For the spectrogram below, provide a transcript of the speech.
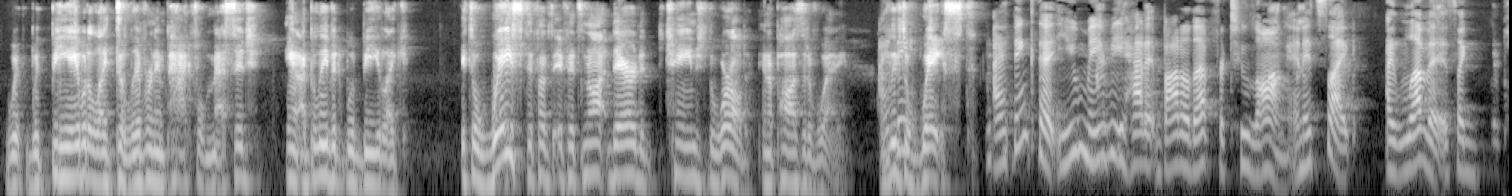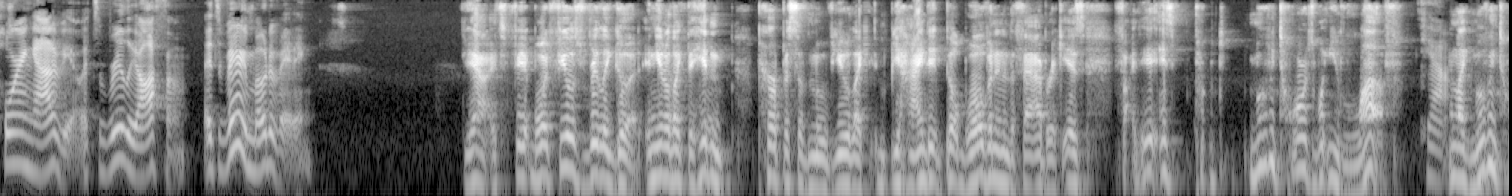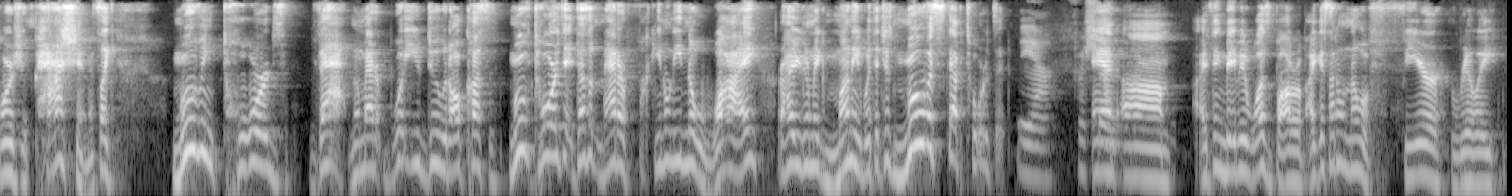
with with being able to like deliver an impactful message. And I believe it would be like it's a waste if if it's not there to change the world in a positive way. I believe think, it's a waste. I think that you maybe had it bottled up for too long, and it's like I love it. It's like pouring out of you. It's really awesome. It's very motivating. Yeah, it's well, it feels really good, and you know, like the hidden purpose of Move You, like behind it, built woven into the fabric, is is moving towards what you love. Yeah, and like moving towards your passion. It's like moving towards that no matter what you do at all costs move towards it. It doesn't matter. Fuck you don't need to know why or how you're gonna make money with it. Just move a step towards it. Yeah for sure. And um i think maybe it was bottled up. I guess i don't know if fear really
